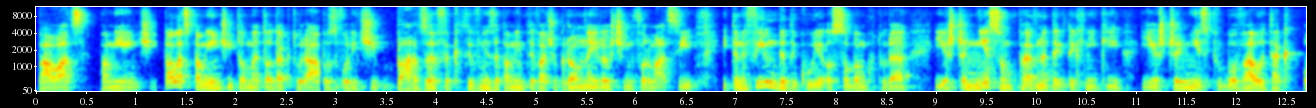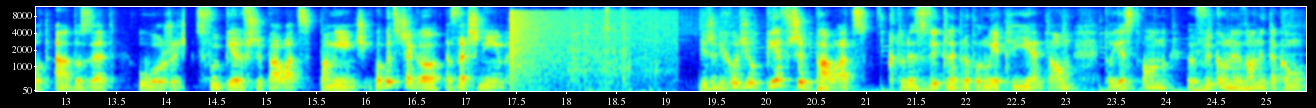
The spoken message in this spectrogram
pałac pamięci. Pałac pamięci to metoda, która pozwoli Ci bardzo efektywnie zapamiętywać ogromne ilości informacji i ten film dedykuję osobom, które jeszcze nie są pewne tej techniki, jeszcze nie spróbowały tak od A do Z ułożyć swój pierwszy pałac pamięci. Wobec czego zacznijmy. Jeżeli chodzi o pierwszy pałac, który zwykle proponuję klientom, to jest on wykonywany taką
